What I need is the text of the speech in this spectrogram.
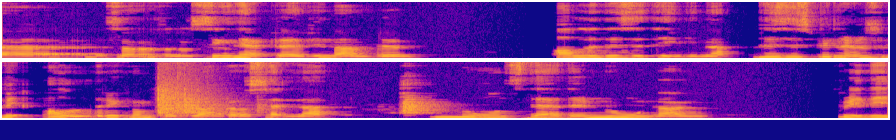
eh, som, som, signerte Rinaldo. Alle disse tingene. Disse spillerne som vi aldri kommer til å klare å selge noen steder noen gang. Fordi de,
